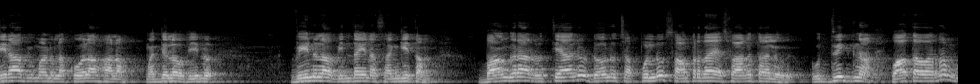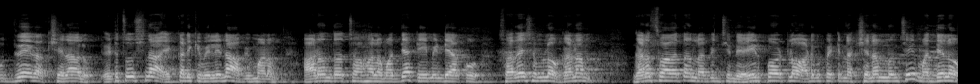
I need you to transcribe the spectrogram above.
వీరాభిమానుల కోలాహలం మధ్యలో వీణు వీణుల విందైన సంగీతం. బాంగ్రా నృత్యాలు డోలు చప్పుళ్ళు సాంప్రదాయ స్వాగతాలు ఉద్విగ్న వాతావరణం ఉద్వేగ క్షణాలు. ఎటు చూసినా ఎక్కడికి వెళ్ళినా అభిమానం. ఆనందోత్సాహాల మధ్య టీమిండియాకు స్వదేశంలో ఘనం ఘన స్వాగతం లభించింది. ఎయిర్పోర్ట్లో అడుగుపెట్టిన క్షణం నుంచి మధ్యలో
